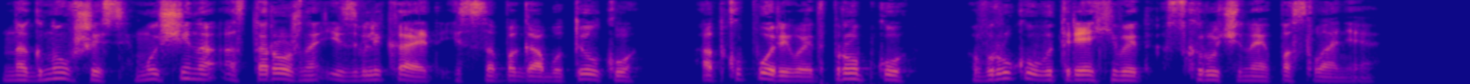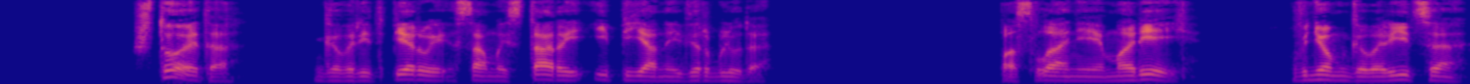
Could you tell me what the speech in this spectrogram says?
Нагнувшись, мужчина осторожно извлекает из сапога бутылку, откупоривает пробку, в руку вытряхивает скрученное послание. «Что это?» — говорит первый, самый старый и пьяный верблюда. «Послание морей», в нем говорится,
